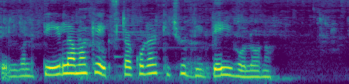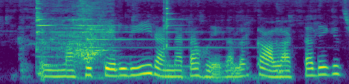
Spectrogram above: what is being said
তেল। মানে তেল আমাকে এক্সট্রা করে আর কিছু দিতেই হলো না। ওই মাছের তেল দিয়েই রান্নাটা হয়ে গেল। আর কালারটা দেখেছ?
